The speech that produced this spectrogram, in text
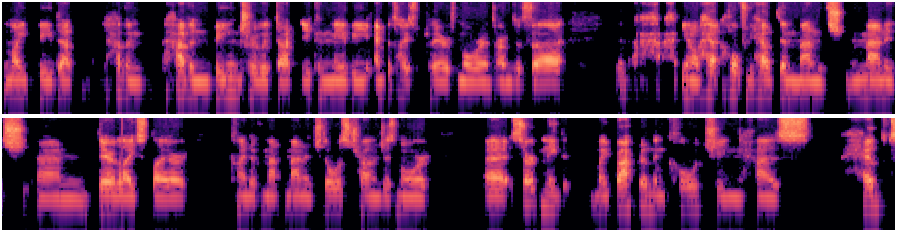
might be that having having been through it, that you can maybe empathize with players more in terms of, uh, you know, hopefully help them manage manage um, their lifestyle or kind of ma- manage those challenges more. Uh, certainly, my background in coaching has helped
